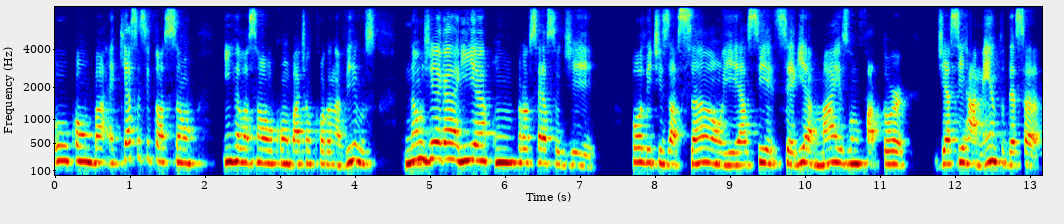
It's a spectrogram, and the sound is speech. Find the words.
o combate, que essa situação em relação ao combate ao coronavírus não geraria um processo de politização e assim seria mais um fator de acirramento dessa,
